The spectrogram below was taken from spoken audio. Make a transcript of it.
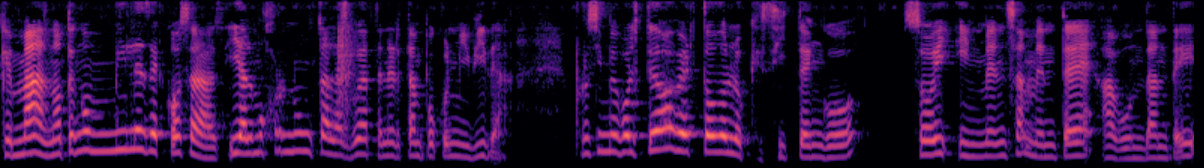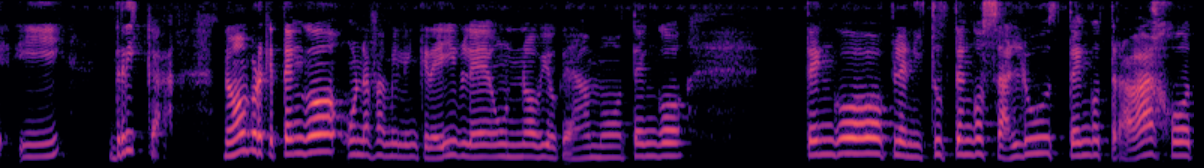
¿Qué más? No tengo miles de cosas y a lo mejor nunca las voy a tener tampoco en mi vida. Pero si me volteo a ver todo lo que sí tengo, soy inmensamente abundante y rica, ¿no? Porque tengo una familia increíble, un novio que amo, tengo, tengo plenitud, tengo salud, tengo trabajo,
